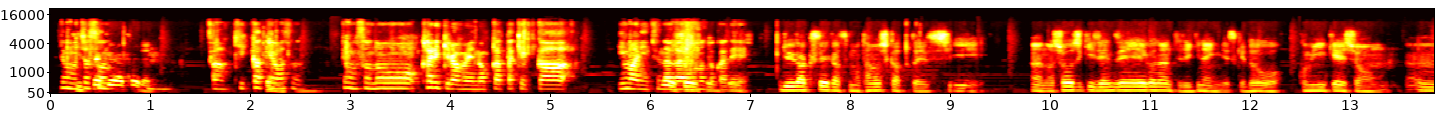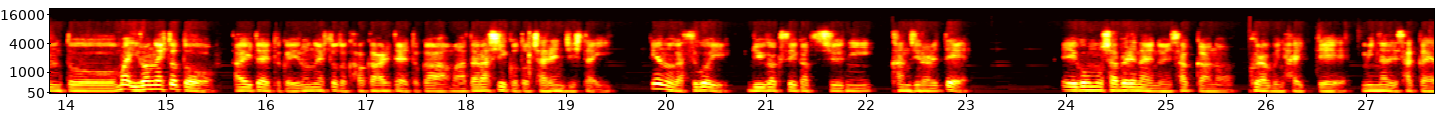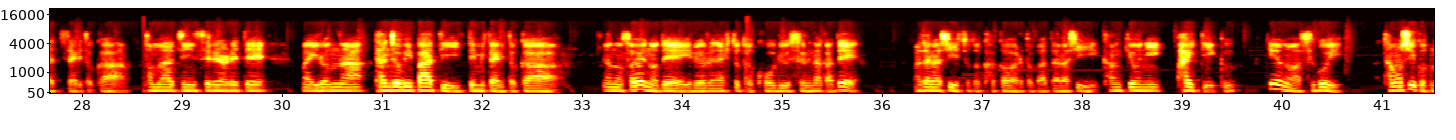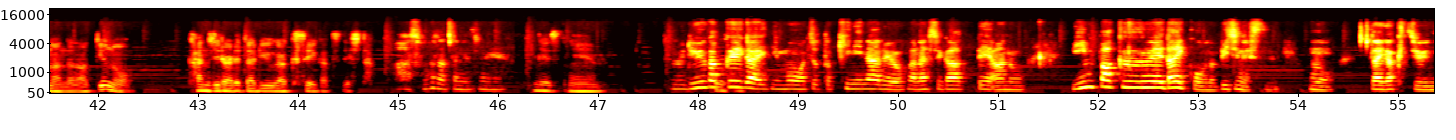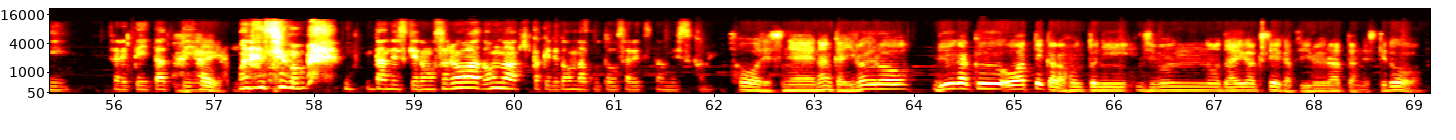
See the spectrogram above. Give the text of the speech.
でもじゃあその、うん、あ、きっかけはそう。でもそのカリキュラムに乗っかった結果、今につながるものとかで。留学生活も楽しかったですし、あの正直全然英語なんてできないんですけど、コミュニケーション、うんと、まあいろんな人と会いたいとか、いろんな人と関わりたいとか、まあ新しいことをチャレンジしたいっていうのがすごい留学生活中に感じられて、英語も喋れないのにサッカーのクラブに入って、みんなでサッカーやってたりとか、友達に連れられて、まあ、いろんな誕生日パーティー行ってみたりとか、あのそういうのでいろいろな人と交流する中で、新しい人と関わるとか、新しい環境に入っていくっていうのはすごい楽しいことなんだなっていうのを感じられた留学生活でした。あそうだったんですね。ですね。留学以外にもちょっと気になるお話があってあの民泊運営代行のビジネスも大学中にされていたっていうお話を、はい、たんですけどもそれはどんなきっかけでどんなことをされてたんですかね？そうですね。なんかいろいろ留学終わってから本当に自分の大学生活いろいろあったんですけど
